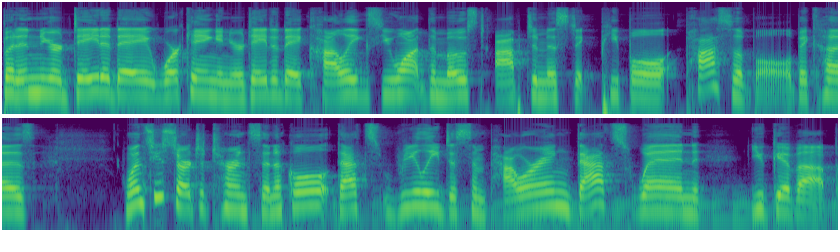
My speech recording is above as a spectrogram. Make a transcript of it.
but in your day to day working and your day to day colleagues, you want the most optimistic people possible because once you start to turn cynical, that's really disempowering. That's when you give up.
